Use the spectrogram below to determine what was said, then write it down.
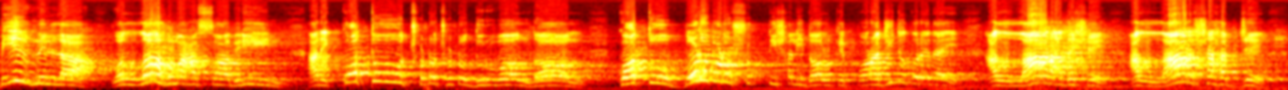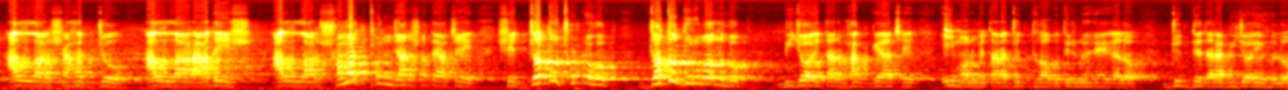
বিইজনিল্লাহ আরে কত ছোট ছোট দুর্বল দল, কত বড় বড় শক্তিশালী দলকে পরাজিত করে দেয় আল্লাহর আদেশে, আল্লাহর সাহায্যে, আল্লাহর সাহায্য, আল্লাহর আদেশ, আল্লাহর সমর্থন যার সাথে আছে, সে যত ছোট হোক, যত দুর্বল হোক বিজয় তার ভাগ্যে আছে। এই মর্মে তারা যুদ্ধ অবতীর্ণ হয়ে গেল। যুদ্ধে তারা বিজয়ী হলো।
